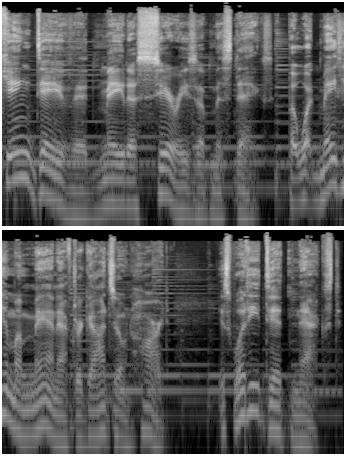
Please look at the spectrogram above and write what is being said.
King David made a series of mistakes, but what made him a man after God's own heart is what he did next.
